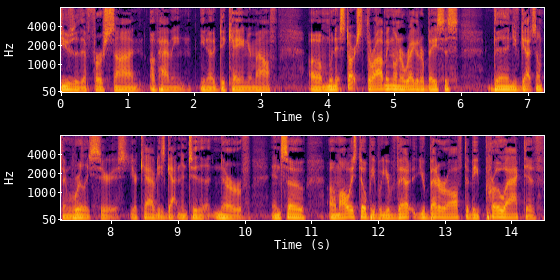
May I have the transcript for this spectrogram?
usually the first sign of having you know decay in your mouth. Um, when it starts throbbing on a regular basis, then you've got something really serious. Your cavity's gotten into the nerve, and so um, I always tell people you're ve- you're better off to be proactive,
